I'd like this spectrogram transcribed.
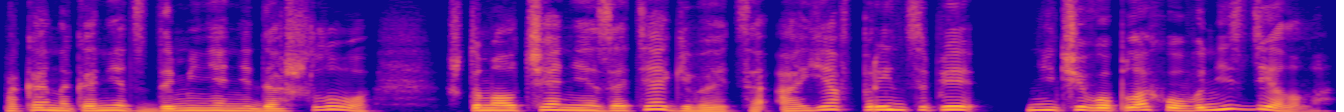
Пока, наконец, до меня не дошло, что молчание затягивается, а я, в принципе, ничего плохого не сделала.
